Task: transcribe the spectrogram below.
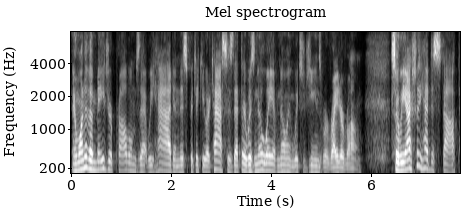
And one of the major problems that we had in this particular task is that there was no way of knowing which genes were right or wrong. So we actually had to stop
